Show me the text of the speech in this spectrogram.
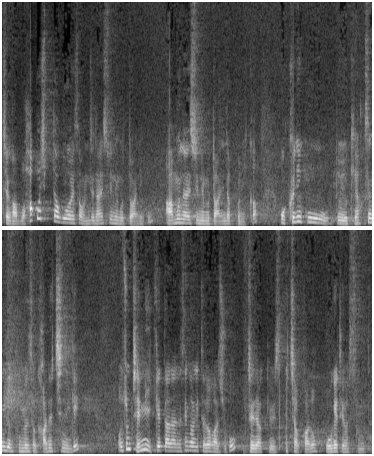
제가 뭐 하고 싶다고 해서 언제나 할 수 있는 것도 아니고 아무나 할 수 있는 것도 아니다 보니까 어 그리고 또 이렇게 학생들 보면서 가르치는 게 어, 좀 재미있겠다라는 생각이 들어가지고 국제대학교 e스포츠학과로 오게 되었습니다.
